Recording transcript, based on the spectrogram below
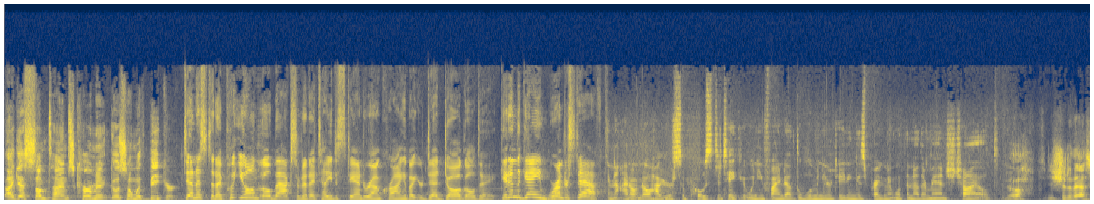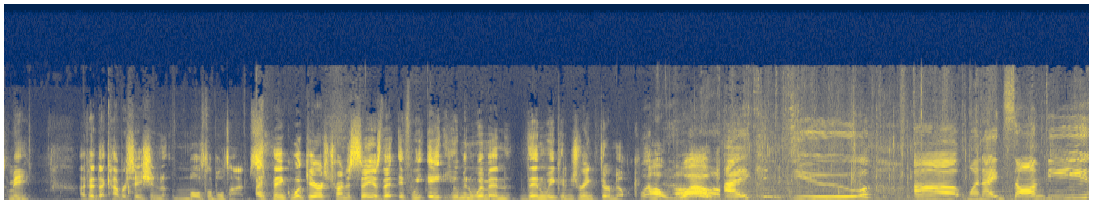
I guess sometimes Kermit goes home with Beaker. Dennis, did I put you on go backs or did I tell you to stand around crying about your dead dog all day? Get in the game. We're understaffed. And I don't know how you're supposed to take it when you find out the woman you're dating is pregnant with another man's child. Ugh, you should have asked me. I've had that conversation multiple times. I think what Garrett's trying to say is that if we ate human women, then we could drink their milk. Oh, wow. I can do uh, one-eyed zombie,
